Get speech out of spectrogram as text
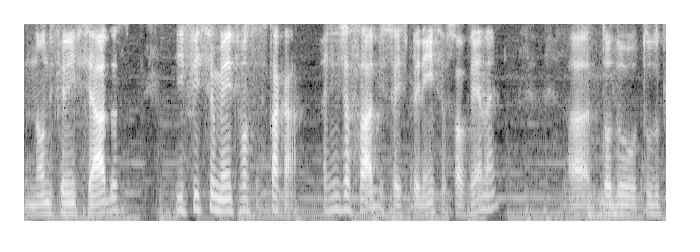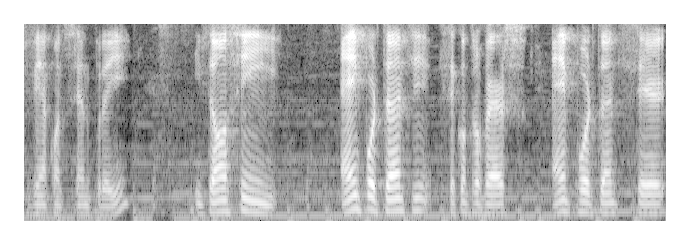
não diferenciadas, dificilmente vão se destacar. A gente já sabe, isso é experiência, só vê, né? Uh, todo, tudo que vem acontecendo por aí. Então, assim, é importante ser controverso, é importante ser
